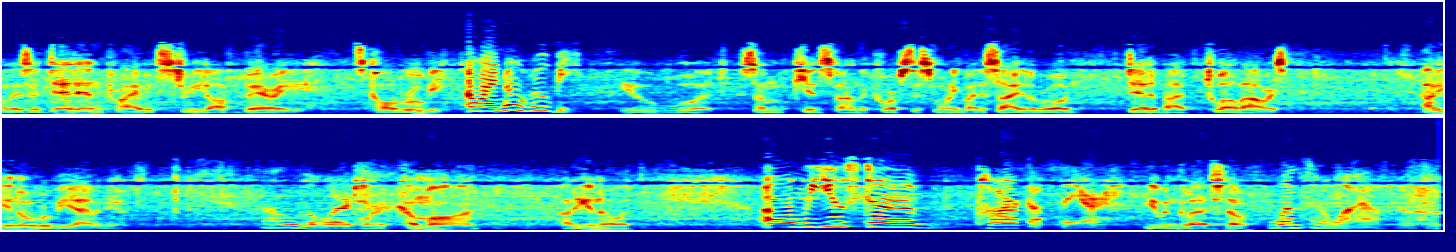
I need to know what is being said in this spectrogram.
Well, there's a dead end private street off Barry. It's called Ruby. Oh, I know Ruby. You would. Some kids found the corpse this morning by the side of the road. Dead about 12 hours. How do you know Ruby Avenue? Oh, Lord. Wait, come on. How do you know it? Oh, we used to park up there You in Gladstone? once in a while. Uh-huh.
